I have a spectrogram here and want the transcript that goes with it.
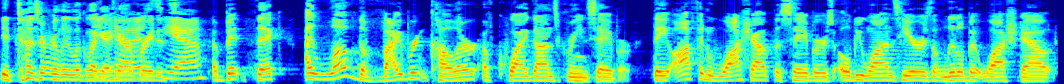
It doesn't really look like It a hair does, braid. It's yeah. a bit thick. I love the vibrant color of Qui-Gon's green saber. They often wash out the sabers. Obi-Wan's here is a little bit washed out.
